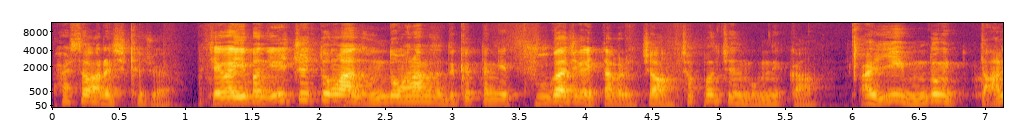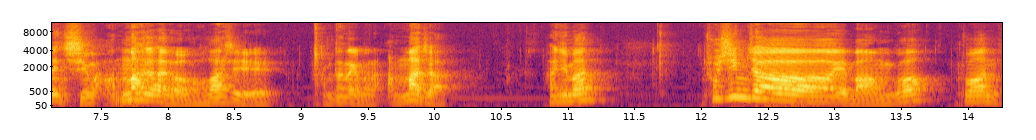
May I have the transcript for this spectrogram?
활성화를 시켜줘요. 제가 이번 일주일 동안 운동을 하면서 느꼈던 게 두 가지가 있다 그랬죠. 첫 번째는 뭡니까? 아, 이 운동이 나는 지금 안 맞아요. 사실 간단하게 말하면 안 맞아. 하지만 초심자의 마음과 또한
